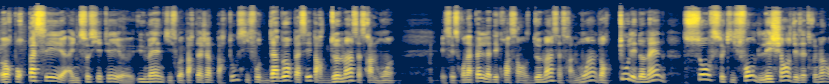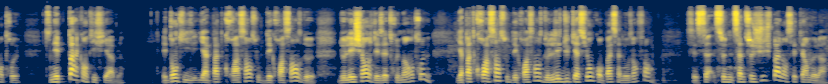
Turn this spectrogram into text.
Or, pour passer à une société euh, humaine qui soit partageable par tous, il faut d'abord passer par demain, ça sera moins. Et c'est ce qu'on appelle la décroissance. Demain, ça sera moins dans tous les domaines, sauf ce qui fonde l'échange des êtres humains entre eux, qui n'est pas quantifiable. Et donc, il n'y a pas de croissance ou de décroissance de, de l'échange des êtres humains entre eux. Il n'y a pas de croissance ou de décroissance de l'éducation qu'on passe à nos enfants. Ça, ça ne se juge pas dans ces termes-là.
